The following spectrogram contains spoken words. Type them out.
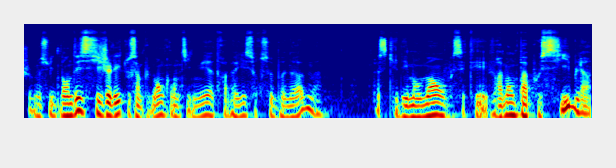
je me suis demandé si j'allais tout simplement continuer à travailler sur ce bonhomme, parce qu'il y a des moments où c'était vraiment pas possible.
